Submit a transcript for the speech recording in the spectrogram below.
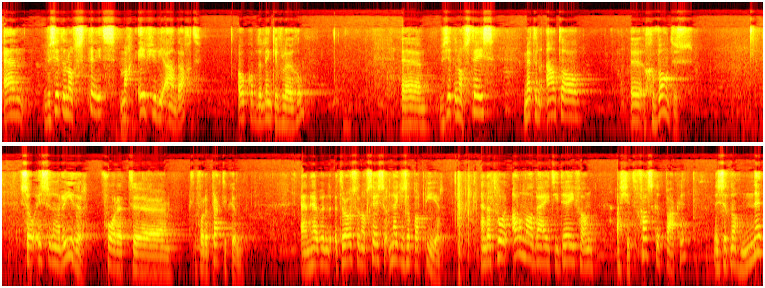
En we zitten nog steeds, mag ik even jullie aandacht. Ook op de linkervleugel. Uh, we zitten nog steeds met een aantal uh, gewoontes. Zo is er een reader voor het, uh, voor het practicum. En hebben het rooster nog steeds netjes op papier. En dat hoort allemaal bij het idee van, als je het vast kunt pakken, dan is het nog net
